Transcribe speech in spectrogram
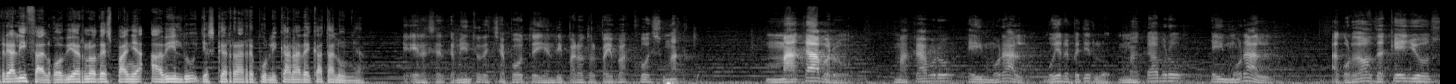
realiza el gobierno de España a Bildu y Esquerra Republicana de Cataluña. El acercamiento de Chapote y Enrique Parot al País Vasco es un acto macabro, macabro e inmoral. Voy a repetirlo, macabro e inmoral. Acordados de aquellos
